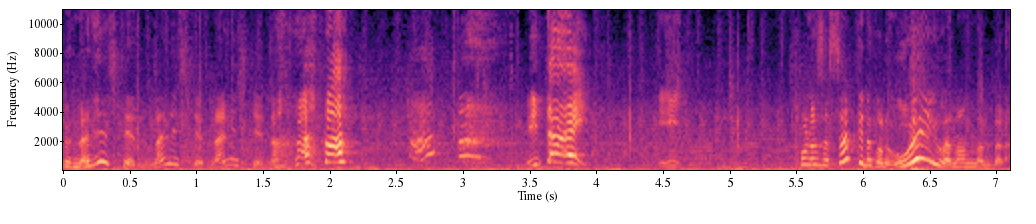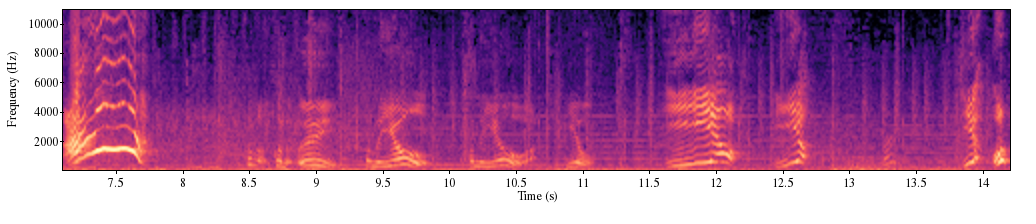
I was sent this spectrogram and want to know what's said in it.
これ 何してんの？何してんの？何してんの？痛い！いこのささっきのこのウェイは何なんだろう？ああこのこのウェイこのヨーこのヨーは？ヨーいいよ！いいよ！いやおあ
